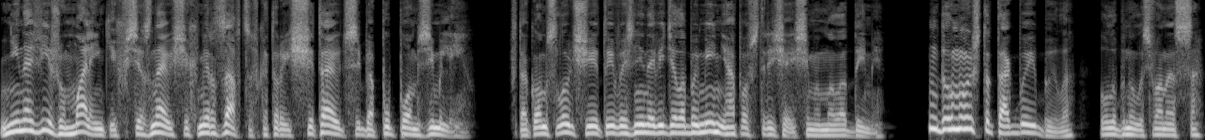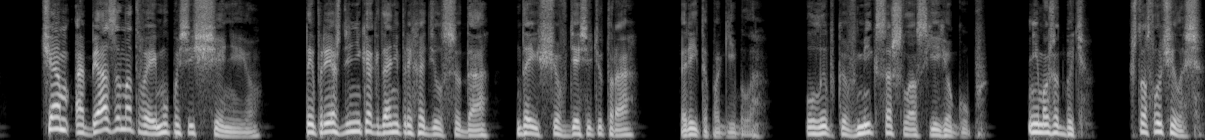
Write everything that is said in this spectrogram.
Ненавижу маленьких всезнающих мерзавцев, которые считают себя пупом земли. В таком случае ты возненавидела бы меня, повстречайся мы молодыми». «Думаю, что так бы и было», — улыбнулась Ванесса. «Чем обязана твоему посещению? Ты прежде никогда не приходил сюда, да еще в десять утра». Рита погибла. Улыбка вмиг сошла с ее губ. «Не может быть. Что случилось?»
